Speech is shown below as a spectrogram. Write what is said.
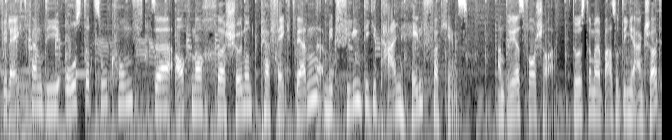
Vielleicht kann die Osterzukunft äh, auch noch äh, schön und perfekt werden mit vielen digitalen Helferchens. Andreas Vorschauer, du hast einmal ein paar so Dinge angeschaut.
